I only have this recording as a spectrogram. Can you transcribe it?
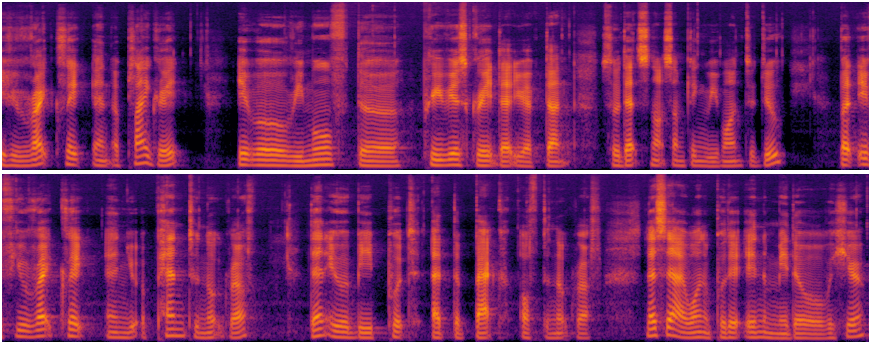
If you right click and apply grade, it will remove the previous grade that you have done. So that's not something we want to do. But if you right click and you append to node graph, then it will be put at the back of the node graph. Let's say I want to put it in the middle over here.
